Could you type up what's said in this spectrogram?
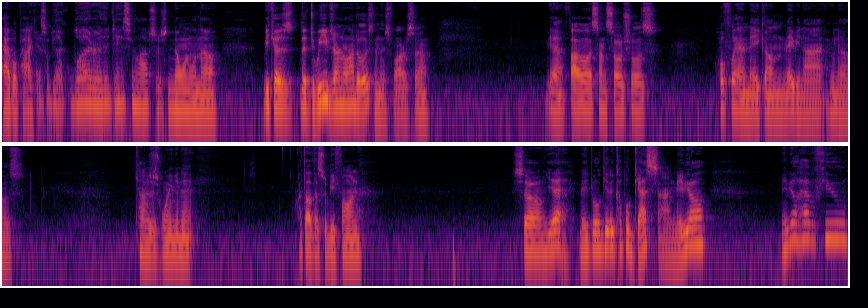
Apple Podcasts will be like, what are the dancing lobsters? No one will know. Because the dweebs aren't allowed to listen this far, so yeah, follow us on socials. Hopefully I make them, maybe not, who knows. Kind of just winging it. I thought this would be fun. So, yeah, maybe we'll get a couple guests on. Maybe I'll maybe I'll have a few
